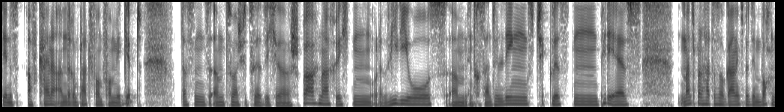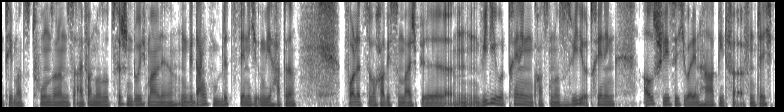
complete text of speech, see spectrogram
den es auf keiner anderen Plattform von mir gibt. Das sind ähm, zum Beispiel zusätzliche Sprachnachrichten oder Videos, ähm, interessante Links, Checklisten, PDFs. Manchmal hat das auch gar nichts mit dem Wochenthema zu tun, sondern es ist einfach nur so zwischendurch mal eine, ein Gedankenblitz, den ich irgendwie hatte. Vorletzte Woche habe ich zum Beispiel ein Videotraining, ein kostenloses Videotraining ausschließlich über den Heartbeat veröffentlicht.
